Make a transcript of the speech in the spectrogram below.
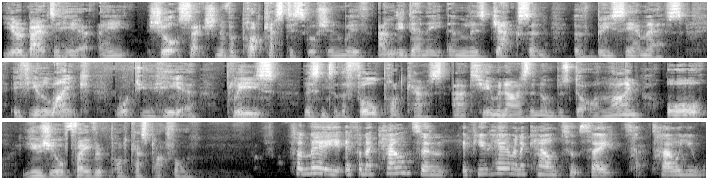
You're about to hear a short section of a podcast discussion with Andy Denny and Liz Jackson of BCMS. If you like what you hear, please listen to the full podcast at humanisethenumbers.online or use your favourite podcast platform. for me, if an accountant, if you hear an accountant say, "Tell you,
